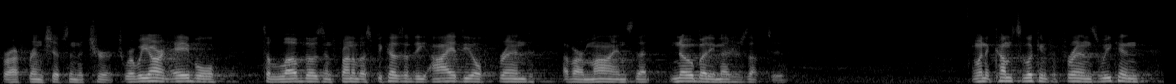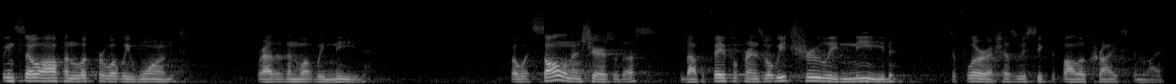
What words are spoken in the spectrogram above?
for our friendships in the church, where we aren't able to love those in front of us because of the ideal friend of our minds that nobody measures up to. When it comes to looking for friends, we can, we can so often look for what we want rather than what we need. But what Solomon shares with us about the faithful friends, what we truly need to flourish as we seek to follow Christ in life.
